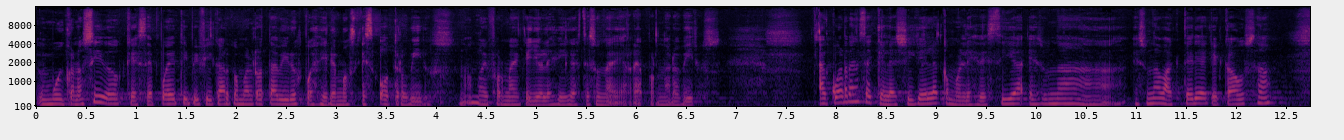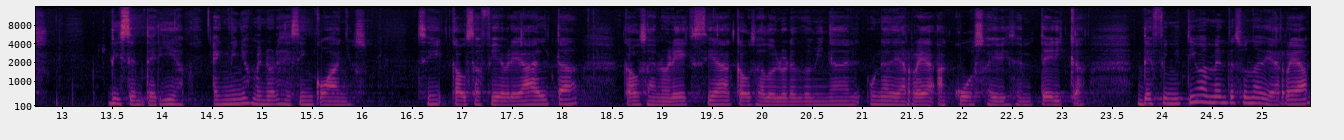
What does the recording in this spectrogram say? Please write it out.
muy conocido que se puede tipificar como el rotavirus, pues diremos es otro virus. ¿no? no hay forma de que yo les diga esta es una diarrea por norovirus. Acuérdense que la shigella, como les decía, es una, es una bacteria que causa disentería en niños menores de 5 años. ¿sí? Causa fiebre alta, causa anorexia, causa dolor abdominal, una diarrea acuosa y disentérica. Definitivamente es una diarrea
